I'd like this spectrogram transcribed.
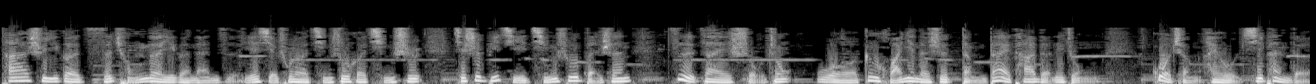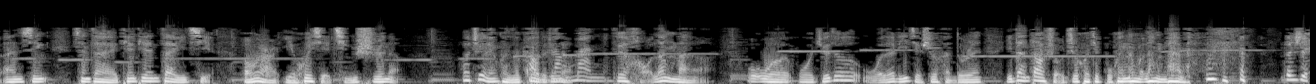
他是一个词穷的一个男子，也写出了情书和情诗。其实比起情书本身，字在手中。我更怀念的是等待他的那种过程，还有期盼的安心。现在天天在一起，偶尔也会写情诗呢。啊，这两可能过得真的对，好浪漫啊！我我我觉得我的理解是，很多人一旦到手之后就不会那么浪漫了，但是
